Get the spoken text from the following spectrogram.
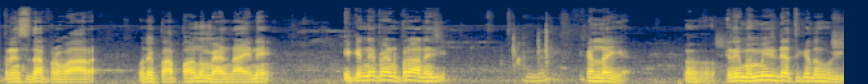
ਪ੍ਰਿੰਸ ਦਾ ਪਰਿਵਾਰ, ਉਹਦੇ ਪਾਪਾ ਉਹਨੂੰ ਮਿਲਣ ਆਏ ਨੇ। ਇਹ ਕਿੰਨੇ ਭੈਣ ਭਰਾ ਨੇ ਜੀ? ਇਕੱਲਾ। ਹੀ ਆ। ਉਹ ਤੇਰੀ ਮੰਮੀ ਦੀ ਡੈਥ ਕਦੋਂ ਹੋਈ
